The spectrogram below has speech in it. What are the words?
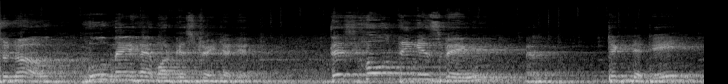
to know who may have orchestrated it. This whole thing is being dignity.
